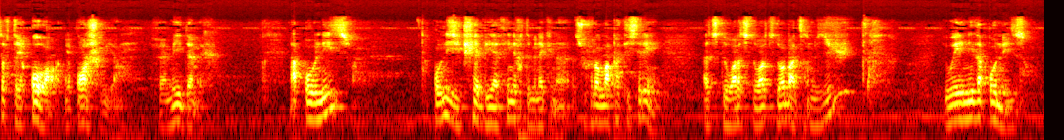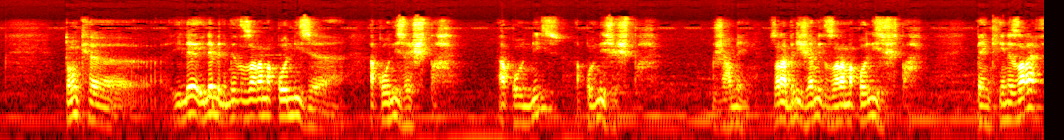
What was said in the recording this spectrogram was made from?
تفط يقور يقور شوية. فهمي دامك أقونيز قونيز يتشابه ثين يخدم هكنا شوف لا باتيسري تدور تدور تدور بعد زيت وين إذا قونيز دونك إلا إلا من ميض زرا ما قونيز أقونيز يشطح أقونيز أقونيز يشطح جامي. زرا بلي جامي زرا ما قونيز يشطح بان كاين زرعت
